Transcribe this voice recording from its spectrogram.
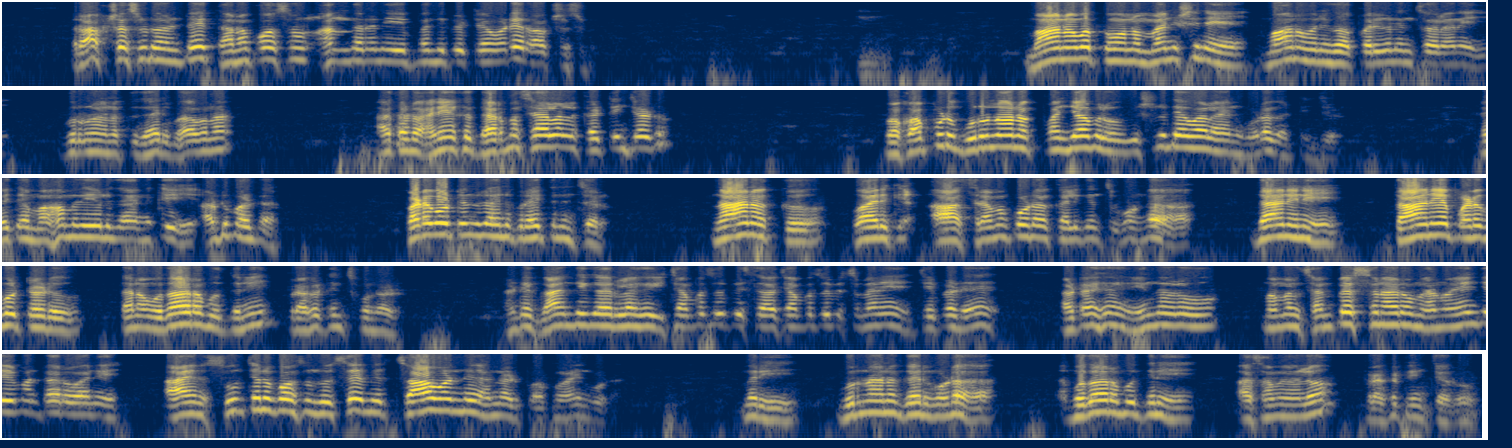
రాక్షసుడు అంటే తన కోసం అందరినీ ఇబ్బంది పెట్టేవాడే రాక్షసుడు. మానవత్వం ఉన్న మనిషినే మానవునిగా పరిగణించాలని గురునానక్ గారి భావన. అతడు అనేక ధర్మశాలలను కట్టించాడు. ఒకప్పుడు గురునానక్ పంజాబ్లో విష్ణు దేవాలయాన్ని కూడా కట్టించాడు. అయితే మహమ్మదీయులు దానికి అడ్డుపడ్డారు. పడగొట్టేందుకు ఆయన ప్రయత్నించారు. నానక్ వారికి ఆ శ్రమ కూడా కలిగించకుండా దానిని తానే పడగొట్టాడు. తన ఉదార బుద్ధిని ప్రకటించుకున్నాడు. అంటే గాంధీ గారిలాగా ఈ చెంప చూపిస్తా ఆ చెంప చూపిస్తామని చెప్పాడే. అట్లాగే హిందువులు మమ్మల్ని చంపేస్తున్నారు మనం ఏం చేయమంటారు అని ఆయన సూచన కోసం చూస్తే మీరు చావండి అన్నాడు పాపం ఆయన కూడా. మరి గురునానక్ గారు కూడా ఉదార బుద్ధిని ఆ సమయంలో ప్రకటించారు.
